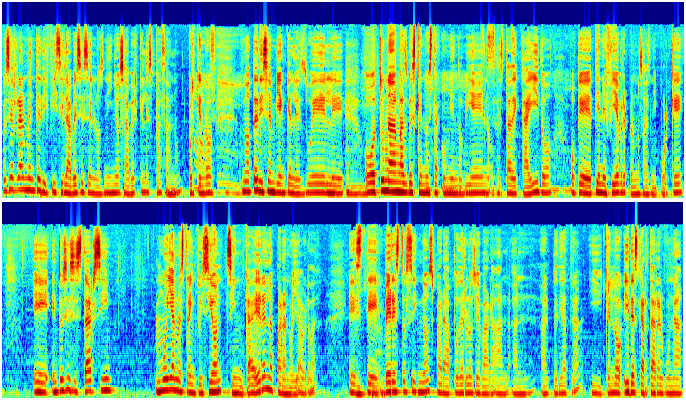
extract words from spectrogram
pues es realmente difícil a veces en los niños saber qué les pasa, ¿no? Porque no, no te dicen bien que les duele, o tú nada más ves que no está comiendo bien, o que está decaído, o que tiene fiebre, pero no sabes ni por qué. Eh, entonces estar sí muy a nuestra intuición, sin caer en la paranoia, ¿verdad? Este, ver estos signos para poderlos llevar al, al, al pediatra y que no, y descartar alguna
